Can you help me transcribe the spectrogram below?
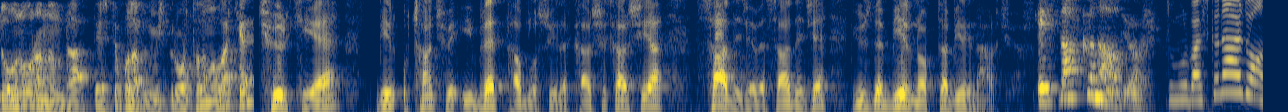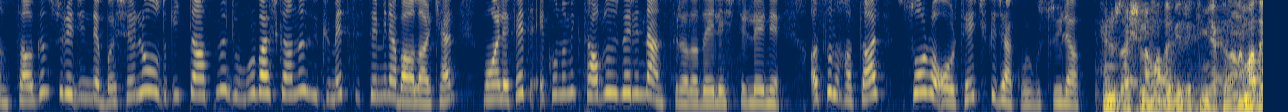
%10'u oranında destek olabilmiş bir ortalama varken Türkiye bir utanç ve ibret tablosuyla karşı karşıya sadece ve sadece %1.1'ini harcıyor. Esnaf kan ağlıyor. Cumhurbaşkanı Erdoğan salgın sürecinde başarılı olduk iddiasını Cumhurbaşkanlığı hükümet sistemine bağlarken muhalefet ekonomik tablo üzerinden sıraladı eleştirilerini. Asıl hasar sonra ortaya çıkacak vurgusuyla. henüz aşılamada bir ritim yakalanamadı,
